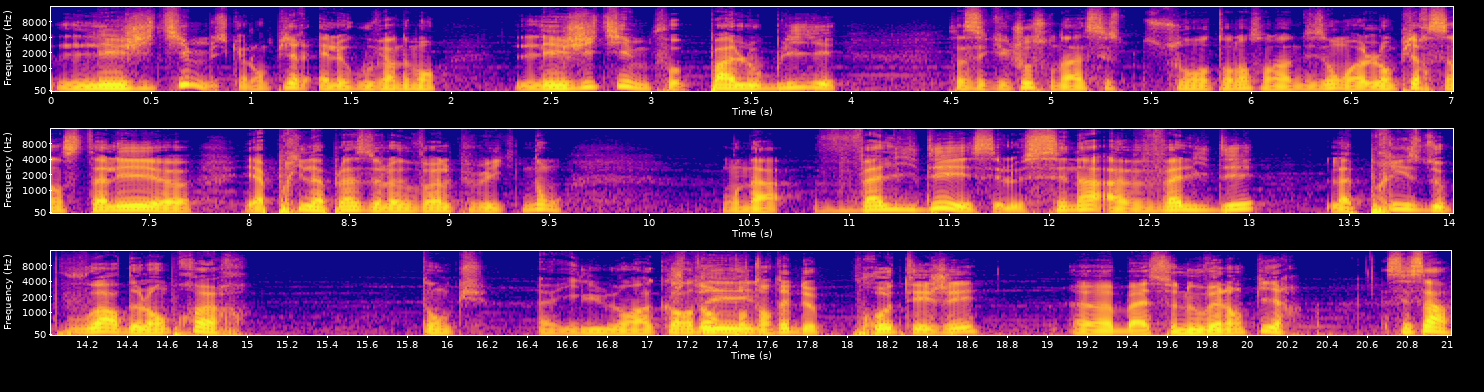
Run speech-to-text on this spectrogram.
légitime, puisque l'Empire est le gouvernement légitime, faut pas l'oublier. Ça, c'est quelque chose qu'on a assez souvent tendance en disant euh, l'Empire s'est installé euh, et a pris la place de la Nouvelle République. Non. On a validé, c'est le Sénat a validé la prise de pouvoir de l'empereur. Donc, euh, ils lui ont accordé. Justement, pour tenter de protéger euh, bah, ce nouvel empire. C'est ça.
